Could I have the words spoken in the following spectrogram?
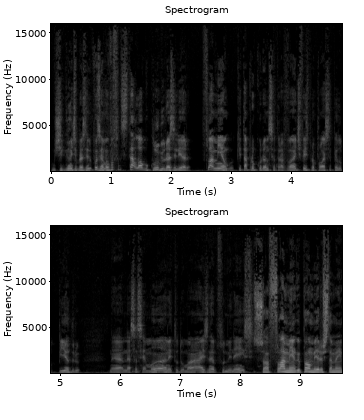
um gigante brasileiro, por exemplo, eu vou citar logo o clube brasileiro. Flamengo, que está procurando centroavante, fez proposta pelo Pedro né, nessa semana e tudo mais, né? Fluminense. Só Flamengo e Palmeiras também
